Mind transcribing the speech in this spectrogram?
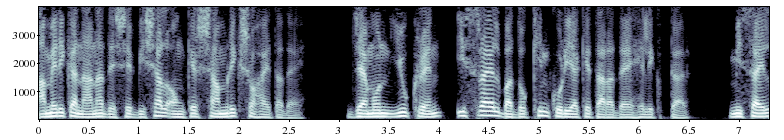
আমেরিকা নানা দেশে বিশাল অঙ্কের সামরিক সহায়তা দেয়। যেমন ইউক্রেন, ইসরায়েল বা দক্ষিণ কোরিয়াকে তারা দেয় হেলিকপ্টার, মিসাইল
